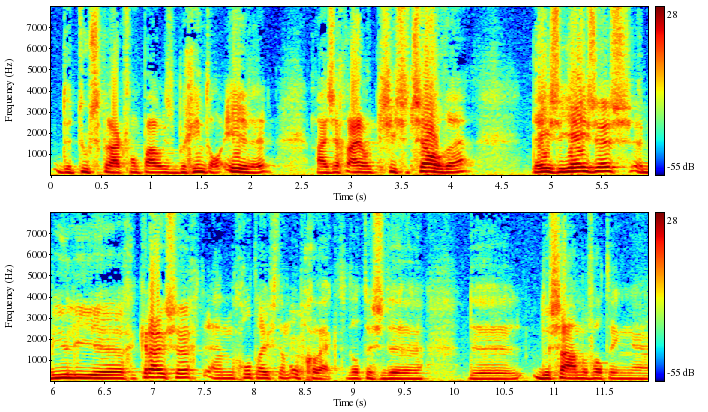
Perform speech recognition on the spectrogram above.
de toespraak van Paulus begint al eerder. Hij zegt eigenlijk precies hetzelfde. Deze Jezus hebben jullie uh, gekruisigd en God heeft hem opgewekt. Dat is de, de, de samenvatting uh,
